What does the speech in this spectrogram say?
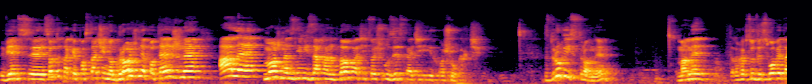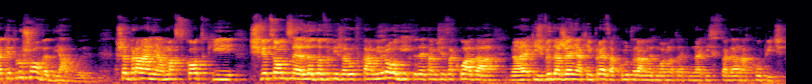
więc yy, są to takie postaci no groźne, potężne, ale można z nimi zahandlować i coś uzyskać i ich oszukać. Z drugiej strony mamy trochę w cudzysłowie takie pluszowe diabły przebrania, maskotki, świecące lodowymi żarówkami, rogi, które tam się zakłada na jakichś wydarzeniach, imprezach kulturalnych, można to na jakichś straganach kupić.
